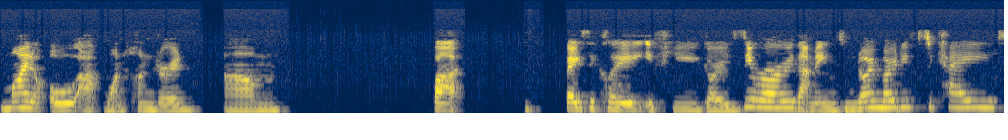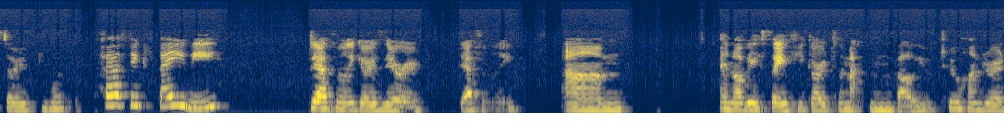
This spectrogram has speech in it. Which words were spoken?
Mine are all at 100. Um, but basically, if you go zero, that means no motives decay. So if you want the perfect baby, definitely go zero. Definitely. Um, and obviously, if you go to the maximum value of 200,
